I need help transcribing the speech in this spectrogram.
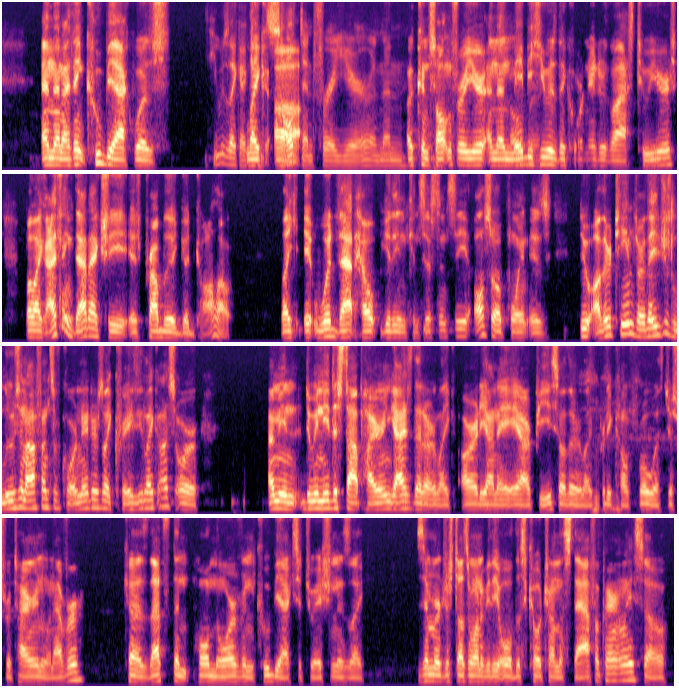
and then I think Kubiak was He was like a Like, uh, consultant for a year, and then a consultant for a year, and then maybe Over. he was the coordinator the last two years. But like, I think that actually is probably a good call out. Like, it would that help getting consistency? Also, a point is, do other teams are they just losing offensive coordinators like crazy like us, or I mean, do we need to stop hiring guys that are like already on AARP so they're like pretty comfortable with just retiring whenever? Because that's the whole Norv and Kubiak situation is like Zimmer just doesn't want to be the oldest coach on the staff apparently, so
